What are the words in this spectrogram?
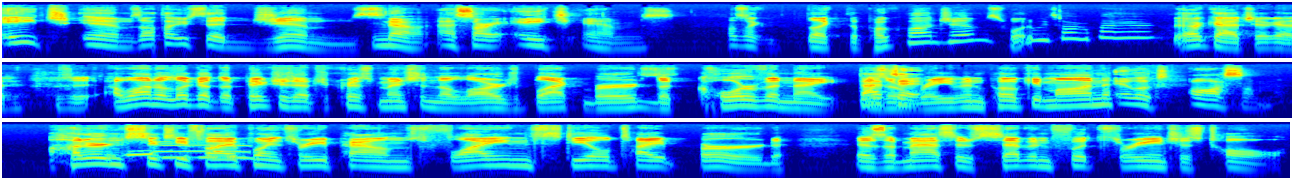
HMs. I thought you said gems. No, uh, sorry, HMs. I was like, like the Pokemon gems. What are we talking about here? I got you. I got you. I want to look at the pictures after Chris mentioned the large black bird, the Corviknight. That's is a it. Raven Pokemon. It looks awesome. 165.3 pounds, flying steel type bird, is a massive seven foot three inches tall.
